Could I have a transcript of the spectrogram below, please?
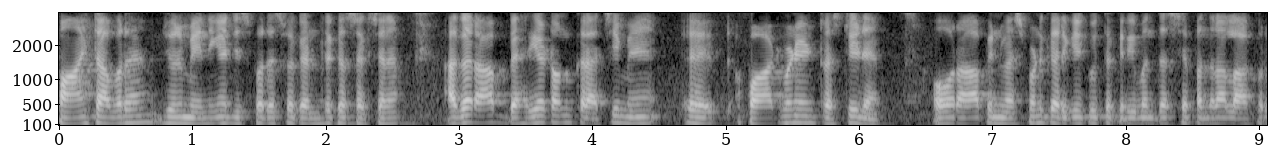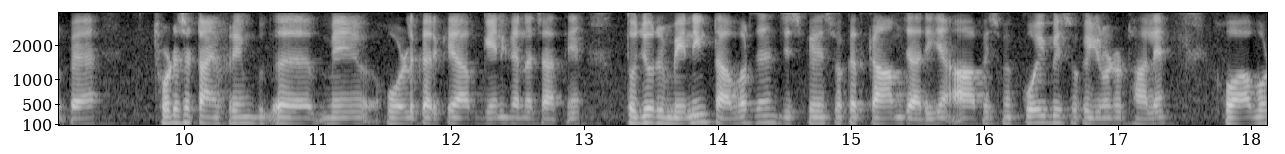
पाँच टावर हैं जो रिमेनिंग है जिस पर इस वक्त अंडर कंस्ट्रक्शन है। अगर आप बहरिया टाउन कराची में अपार्टमेंट इंटरेस्टेड हैं और आप इन्वेस्टमेंट करके कोई तकरीबन दस से पंद्रह लाख रुपए थोड़े से टाइम फ्रेम में होल्ड करके आप गेन करना चाहते हैं तो जो रिमेनिंग टावर्स हैं, जिस पे इस वक्त काम जारी है, आप इसमें कोई भी इस वक्त यूनिट उठा लें ख्वाह वो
